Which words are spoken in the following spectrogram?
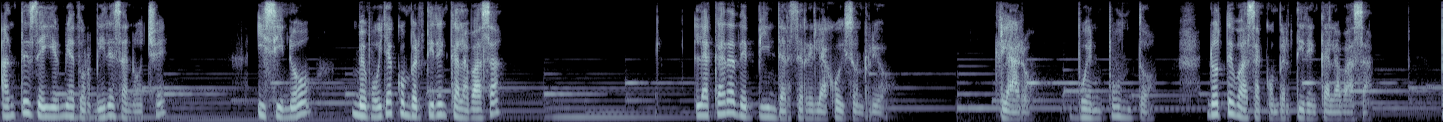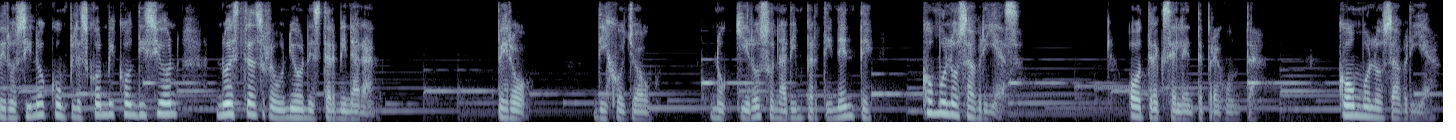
Antes de irme a dormir esa noche? ¿Y si no, me voy a convertir en calabaza? La cara de Pindar se relajó y sonrió. Claro, buen punto. No te vas a convertir en calabaza. Pero si no cumples con mi condición, nuestras reuniones terminarán. Pero, dijo Joe, no quiero sonar impertinente. ¿Cómo lo sabrías? Otra excelente pregunta. ¿Cómo lo sabría?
